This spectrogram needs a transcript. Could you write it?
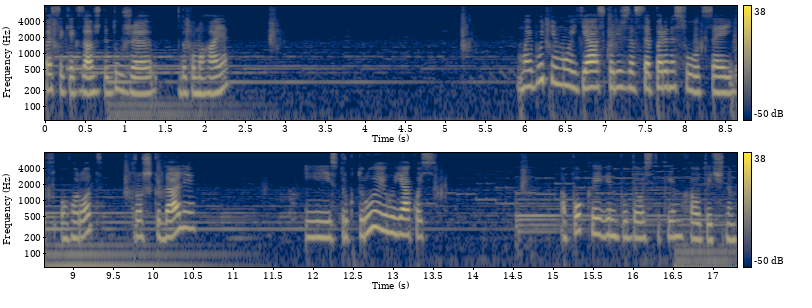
Песик, як завжди, дуже допомагає. В майбутньому я, скоріш за все, перенесу цей огород трошки далі і структурую його якось. А поки він буде ось таким хаотичним.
